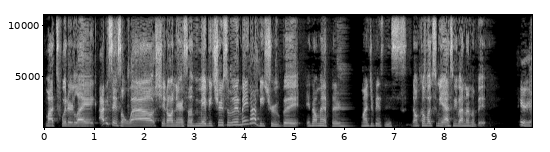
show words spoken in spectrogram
my Twitter. Like I be saying some wild shit on there. Some of it may be true, some of it may not be true, but it don't matter. Mind your business. Don't come up to me ask me about none of it. Period.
